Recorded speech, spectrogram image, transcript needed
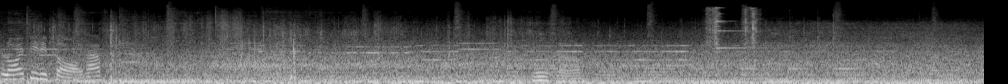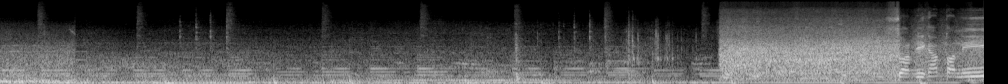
142 ครับ นี่ครับ สวัสดีครับตอนนี้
